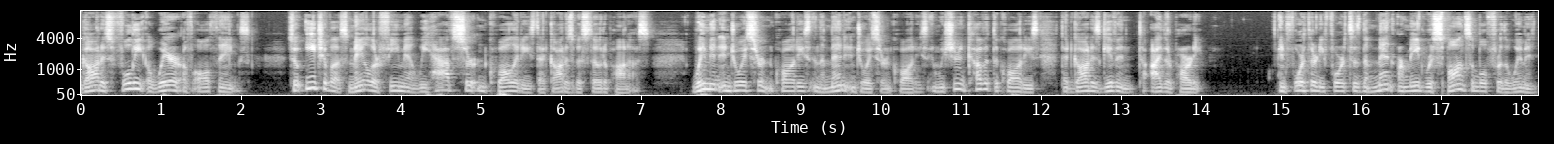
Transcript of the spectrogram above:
God is fully aware of all things. So each of us, male or female, we have certain qualities that God has bestowed upon us. Women enjoy certain qualities, and the men enjoy certain qualities, and we shouldn't covet the qualities that God has given to either party. In 434, it says, The men are made responsible for the women,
